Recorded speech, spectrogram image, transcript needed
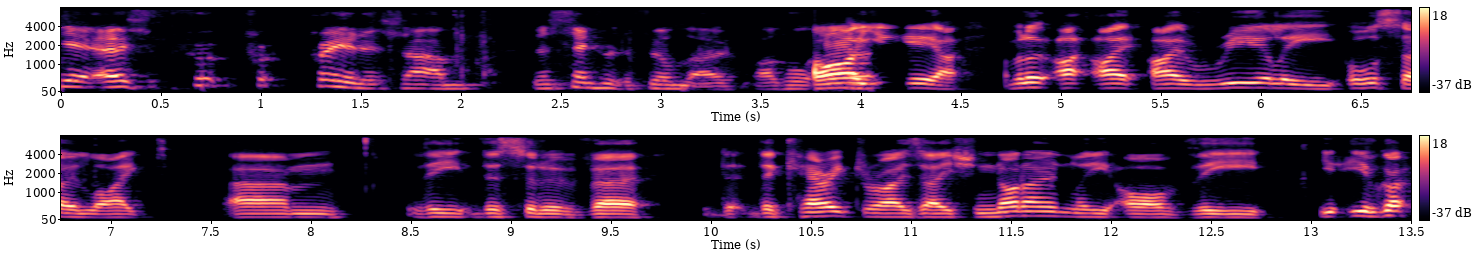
yeah, as Fred, it's um the centre of the film though. I thought. Oh uh, yeah. I mean, look, I, I, I really also liked um the the sort of uh, the, the characterization not only of the you've got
